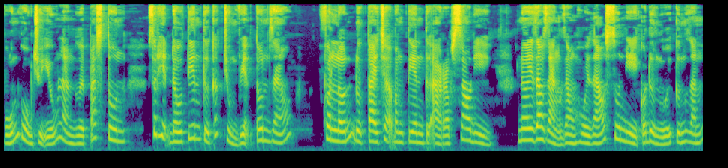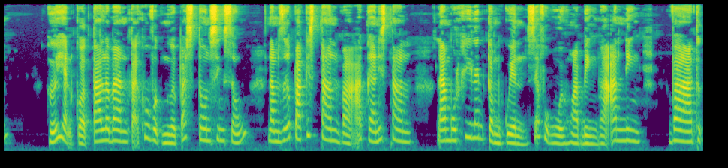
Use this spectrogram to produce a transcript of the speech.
vốn gồm chủ yếu là người Pashtun, xuất hiện đầu tiên từ các chủng viện tôn giáo, phần lớn được tài trợ bằng tiền từ Ả Rập Saudi, nơi giao giảng dòng Hồi giáo Sunni có đường lối cứng rắn. Hứa hẹn của Taliban tại khu vực người Pashtun sinh sống nằm giữa Pakistan và Afghanistan là một khi lên cầm quyền sẽ phục hồi hòa bình và an ninh và thực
